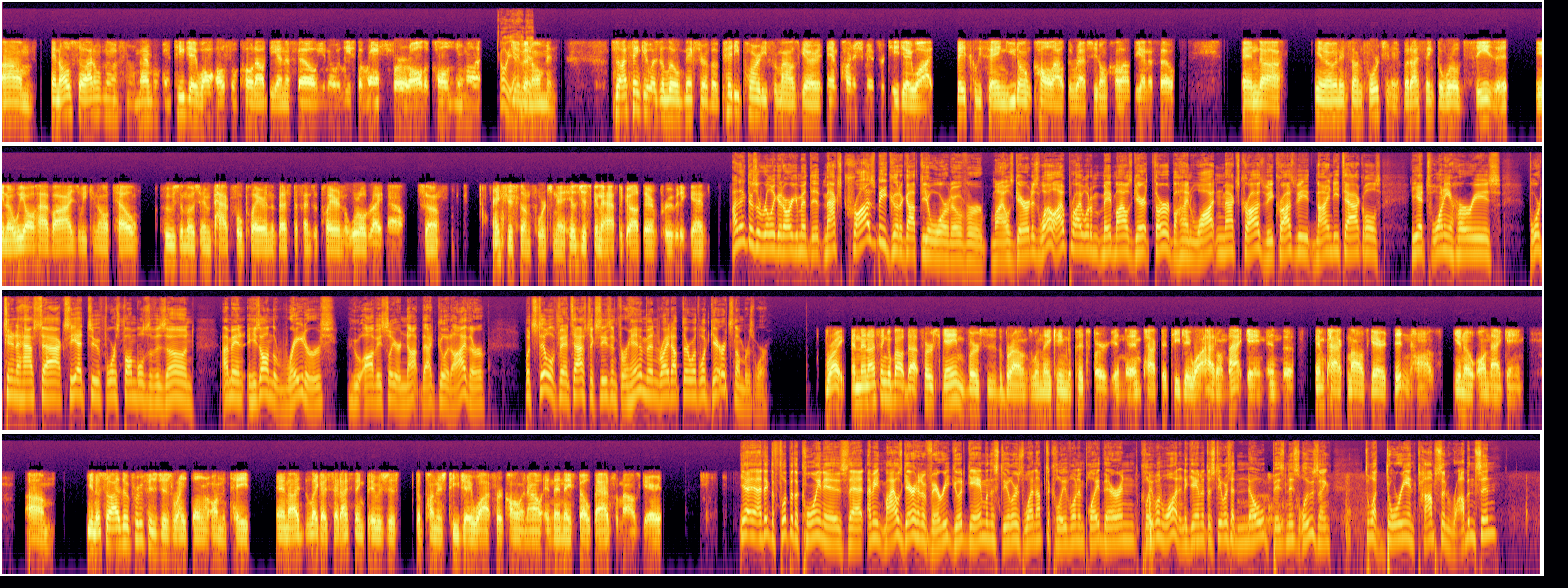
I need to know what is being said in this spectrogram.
Um, and also, I don't know if you remember, but T.J. Watt also called out the NFL. You know, at least the refs for all the calls they're not Oh yeah. giving them. And so I think it was a little mixture of a pity party for Myles Garrett and punishment for T.J. Watt, basically saying you don't call out the refs, you don't call out the NFL. And uh, you know, and it's unfortunate, but I think the world sees it. You know, we all have eyes. We can all tell who's the most impactful player and the best defensive player in the world right now. So it's just unfortunate. He's just going to have to go out there and prove it again. I think there's a really good argument that Maxx Crosby could have got the award over Myles Garrett as well. I probably would have made Myles Garrett third behind Watt and Maxx Crosby. Crosby 90 tackles, he had 20 hurries, 14 and a half sacks. He had two forced fumbles of his own. I mean, he's on the Raiders, who obviously are not that good either, but still a fantastic season for him and right up there with what Garrett's numbers were. Right. And then I think about that first game versus the Browns when they came to Pittsburgh and the impact that TJ Watt had on that game and the impact Myles Garrett didn't have, you know, on that game. Um, you know, so I, the proof is just right there on the tape. And I, like I said, I think it was just to punish TJ Watt for calling out, and then they felt bad for Myles Garrett. Yeah, I think the flip of the coin is that I mean Myles Garrett had a very good game when the Steelers went up to Cleveland and played there, and Cleveland won in a game that the Steelers had no business losing to what Dorian Thompson Robinson.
